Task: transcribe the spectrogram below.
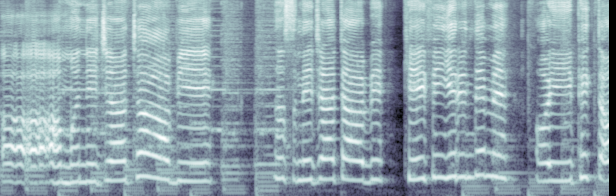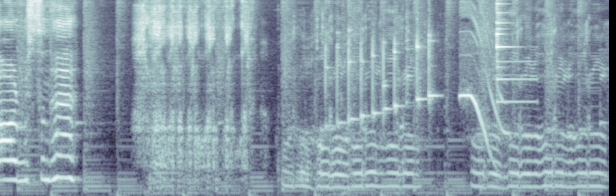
Aa, ama Necati abi. Nasıl Necati abi? Keyfin yerinde mi? Ay pek de ağırmışsın he. Hurul hurul hurul hurul. Hurul hurul hurul hurul.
